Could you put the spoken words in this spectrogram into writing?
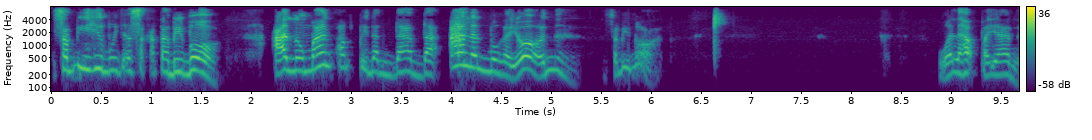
sabihin mo yan sa katabi mo, ano man ang pinagdadaanan mo ngayon, sabihin mo, wala pa yan.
